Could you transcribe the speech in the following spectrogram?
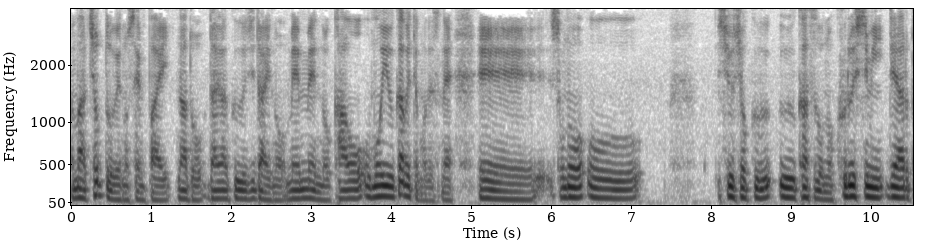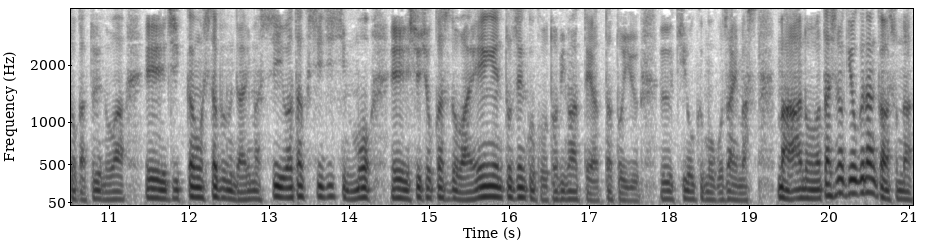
まあ、ちょっと上の先輩など大学時代の面々の顔を思い浮かべてもですね、えー、その就職活動の苦しみであるとかというのは、えー、実感をした部分でありますし私自身も、えー、就職活動は延々と全国を飛び回ってやったという記憶もございます。まあ、あの私の記憶なんかはそんな、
